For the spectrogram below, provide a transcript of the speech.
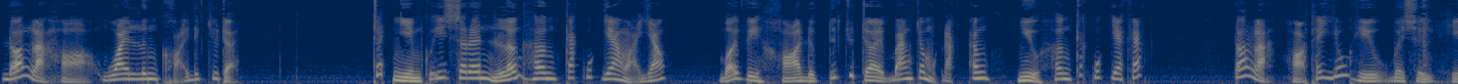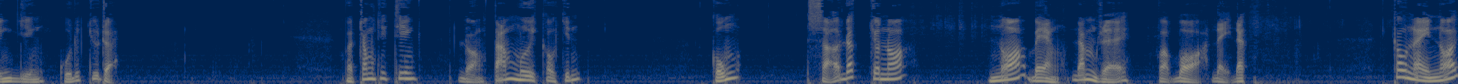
Đó là họ quay lưng khỏi Đức Chúa Trời. Trách nhiệm của Israel lớn hơn các quốc gia ngoại giáo, bởi vì họ được Đức Chúa Trời ban cho một đặc ân nhiều hơn các quốc gia khác. Đó là họ thấy dấu hiệu về sự hiện diện của Đức Chúa Trời. Và trong Thi Thiên, đoạn 80 câu 9. Cũng sở đất cho nó, nó bèn đâm rễ và bò đầy đất. Câu này nói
